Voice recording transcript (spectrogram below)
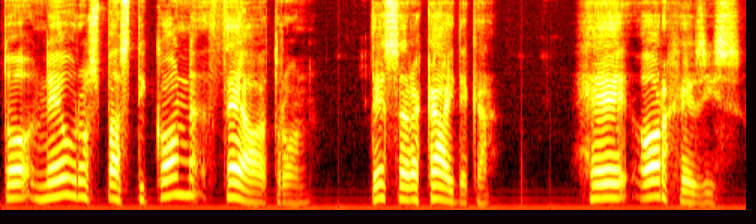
το νεουροσπαστικόν θέατρον. Τέσσαρακάιδεκα, χε όρχεζης.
